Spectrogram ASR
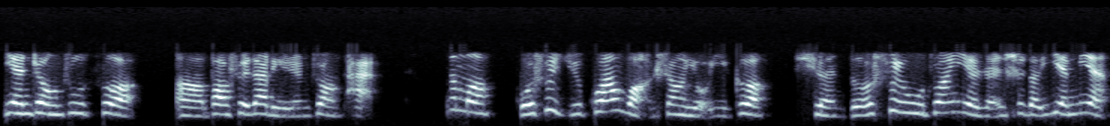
验证注册呃报税代理人状态。那么，国税局官网上有一个选择税务专业人士的页面，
